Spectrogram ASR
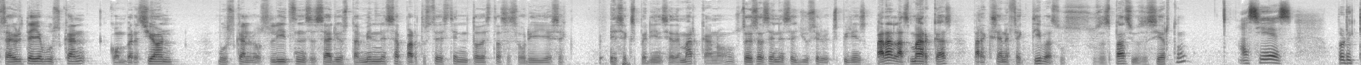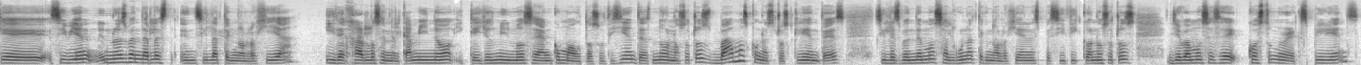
sea, ahorita ya buscan conversión, buscan los leads necesarios. También en esa parte ustedes tienen toda esta asesoría y esa, experiencia de marca, ¿no? Ustedes hacen ese user experience para las marcas, para que sean efectivas sus, sus espacios, ¿es cierto? Así es, porque si bien no es venderles en sí la tecnología, y dejarlos en el camino y que ellos mismos sean como autosuficientes. No, nosotros vamos con nuestros clientes, si les vendemos alguna tecnología en específico, nosotros llevamos ese customer experience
